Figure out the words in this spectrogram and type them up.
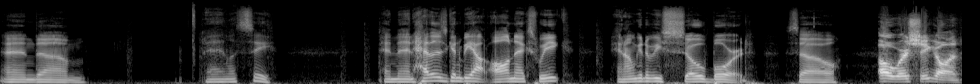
and um, and let's see. And then Heather's going to be out all next week, and I'm going to be so bored. So Oh, where's she going?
